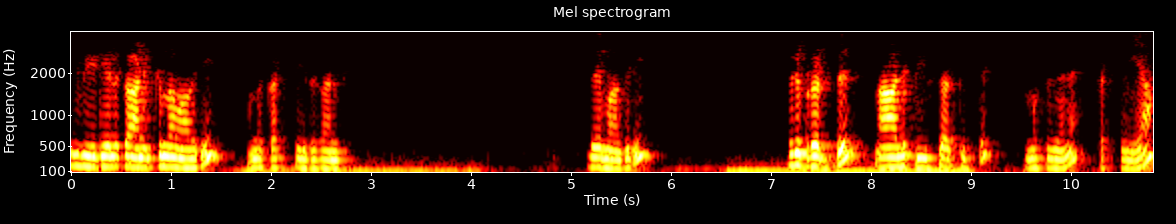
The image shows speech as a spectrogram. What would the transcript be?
ഈ വീഡിയോയിൽ കാണിക്കുന്ന മാതിരി ഒന്ന് കട്ട് ചെയ്ത് കാണിച്ച് ഇതേമാതിരി ഒരു ബ്രെഡ് നാല് പീസാക്കിയിട്ട് നമുക്കിങ്ങനെ കട്ട് ചെയ്യാം.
